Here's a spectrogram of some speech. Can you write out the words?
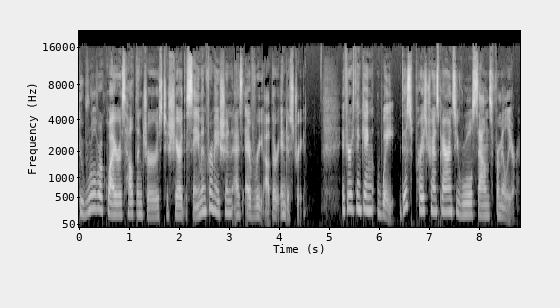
The rule requires health insurers to share the same information as every other industry. If you're thinking, wait, this price transparency rule sounds familiar,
